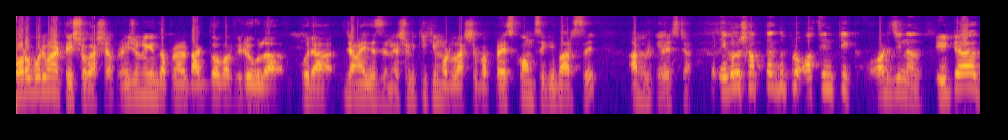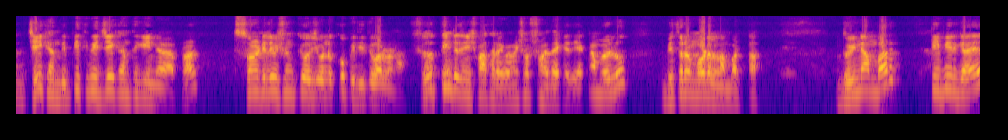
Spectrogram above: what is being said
বড় পরিমাণে স্টক আসছে আপনার। এই জন্য কিন্তু আপনারা ডাক দেওয়া বা ভিডিওগুলো করে জানাই দিয়েছেন আসলে কি কি মডেল আসছে বা প্রাইস কমছে কি বাড়ছে আপডেট. প্রাইসটা এগুলো সব তো একদম পুরো অথেন্টিক অরিজিনাল এটা যেখান থেকে পৃথিবীর যেখান থেকে নেয় আপনার সোনি টেলিভিশন কেউ জীবনে কপি দিতে পারবে না। শুধু. তিনটা জিনিস মাথায় রাখবে আমি সবসময় দেখে দিই। এক নাম্বার হলো ভিতরে মডেল নাম্বারটা দুই নাম্বার টিভির গায়ে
